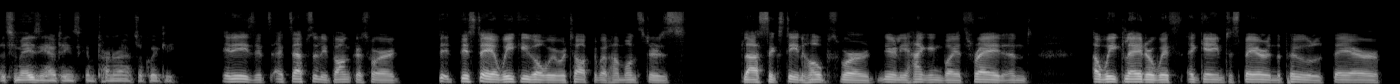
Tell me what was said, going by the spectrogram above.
it's amazing how things can turn around so quickly. It is. It's it's absolutely bonkers. Where this day a week ago we were talking about how Munster's last sixteen hopes were nearly hanging by a thread, and a week later, with a game to spare in the pool, they're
